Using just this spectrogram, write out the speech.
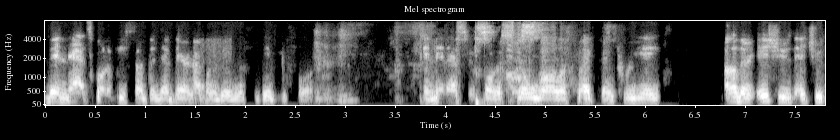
then that's going to be something that they're not going to be able to forgive you for. And then that's just going to snowball effect and create other issues that you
